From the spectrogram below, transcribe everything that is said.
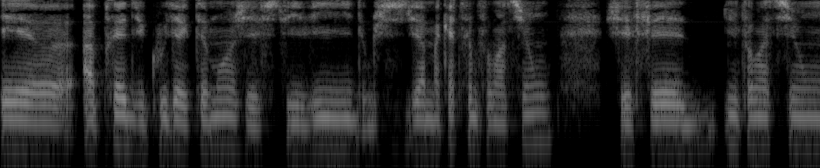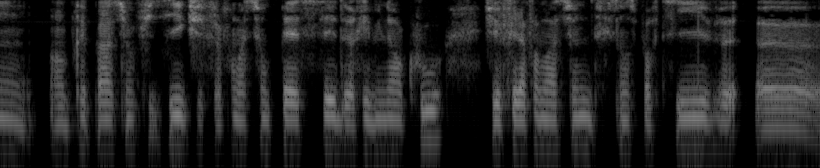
Et euh, après, du coup, directement, j'ai suivi, donc je suis à ma quatrième formation. J'ai fait une formation en préparation physique, j'ai fait la formation PSC de Coût, j'ai fait la formation nutrition sportive euh,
